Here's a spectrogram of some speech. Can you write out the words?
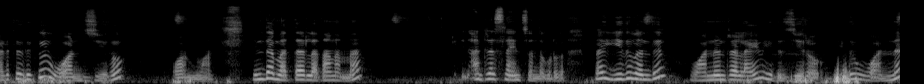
அடுத்ததுக்கு ஒன் ஜீரோ ஒன் ஒன் இந்த மெத்தடில் தான் நம்ம அட்ரஸ் லைன்ஸ் வந்து கொடுக்கும் இப்போ இது வந்து ஒன்னுன்ற லைன் இது ஜீரோ இது ஒன்று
